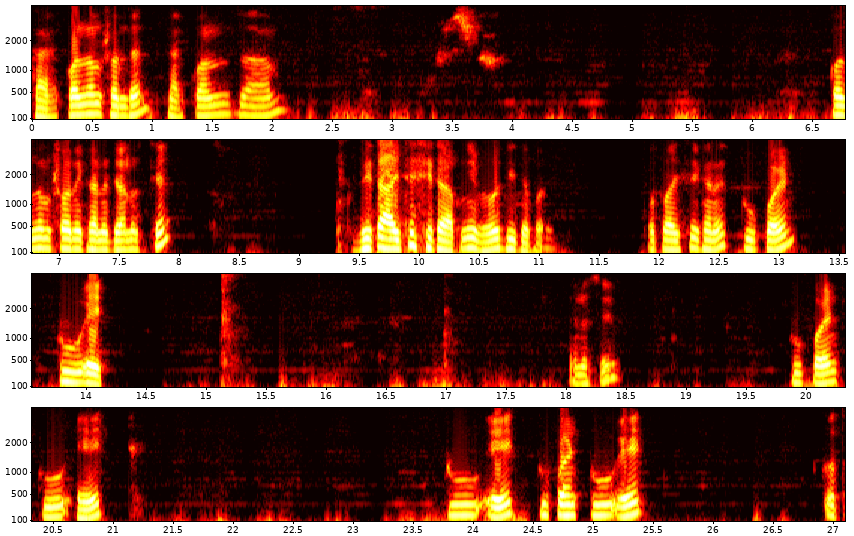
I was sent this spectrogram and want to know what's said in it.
হ্যাঁ কনজামশন দেন। হ্যাঁ কনজাম কনজামশন এখানে দেন হচ্ছে যেটা আইছে সেটা আপনি এভাবে দিতে পারেন। কত আইছে এখানে? টু পয়েন্ট টু এইট হচ্ছে two point two eight two eight two point two eight কত?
